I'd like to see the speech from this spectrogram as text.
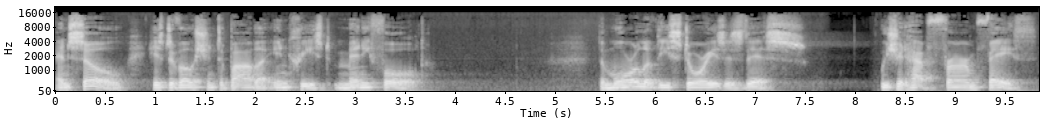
And so his devotion to Baba increased manyfold. The moral of these stories is this we should have firm faith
